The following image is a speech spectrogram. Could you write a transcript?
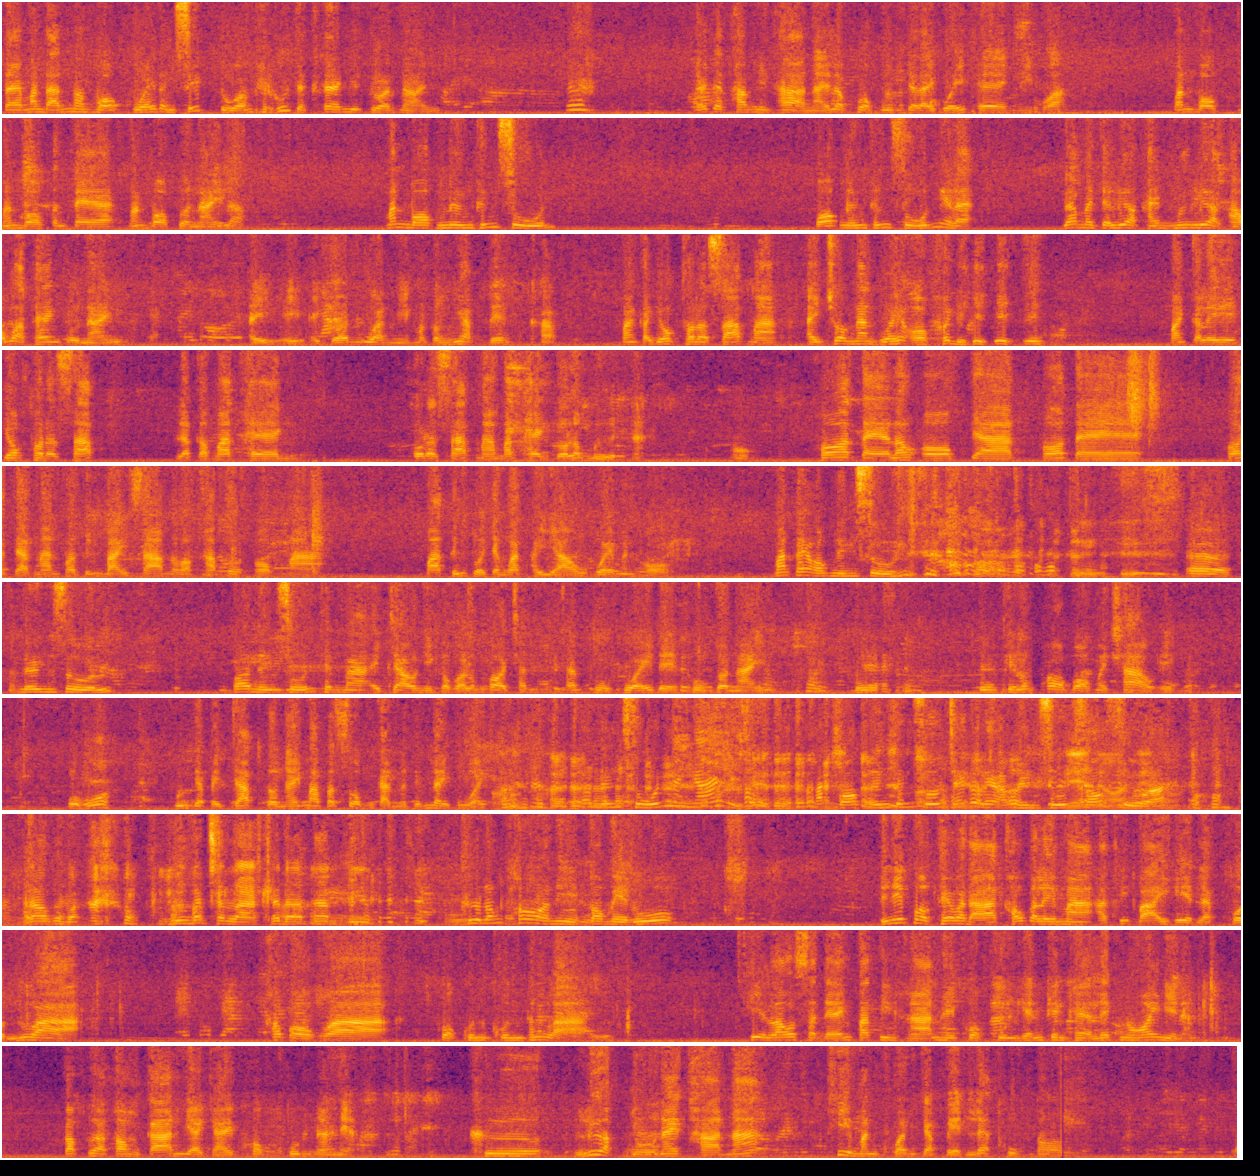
แต่มันดันมาบอกหวยตั้งสิบตัวไม่รู้จะแทงอยู่ตัวไหนแล้วจะทำมีท่าไหนล่ะพวกมึงจะได้หวยแทงนี่วะมันบอกมันบอกตั้งแต่ มันบอกตัวไหนล่ะ มันบอกหนึ่งถึงศูนย์บอกหนึ่งถึงศูนย์นี่แหละ แล้วมันจะเลือกให้มึงเลือกเขาว่าแทงตัวไหน ไอ้ไอ้ไอ้จอนอ้วนนี่มันก็เงียบเด้ครับ มันก็ยกโทรศัพท์มา ไอ้ช่วงนั้นหวยออกพอดี มันก็เลยยกโทรศัพท์ แล้วก็มาแทงโทรศัพท์มามาแทงตัวละหมื่นนะโอ้พอแต่เราออกจากพอแต่พอจากนั้นพอถึงบ่ายสามเราก็ขับรถออกมา มาถึงตัวจังหวัดพะเยาหวยมันออก มันไปออกหนึ่งศูนย์หนึ่งเออหนึ่งศูนย์ พอหนึ่งศูนย์ขึ้นมาไอ้เจ้านี่ก็บอกหลวงพ่อฉันฉันถูกหวยเด็ถูกตัวไหนถูกถูกที่หลวงพ่อบอกมาเช่าเองโอ้โหมึงจะไปจับตัวไหนมาผสมกันมาถึงได้หวยหนึ่งศูนย์ยังไงมันบอกหนึ่งถึงศูนย์ใช้ก็เลยเอาหนึ่งศูนย์สองตัวเราก็บอกอ้าวมึงมันฉลาดขนาดนั้นนี่คือหลวงพ่อนี่ก็ไม่รู้ ทีนี้พวกเทวดาเขาก็เลยมาอธิบายเหตุและผลว่า เขาบอกว่า พวกคุณคุณทั้งหลาย ที่เราแสดงปฏิหารให้พวกคุณเห็นเพียงแค่เล็กน้อยนี่นะก็เพื่อต้องการอยากให้พวกคุณนั้นเนี่ย คือเลือกอยู่ในฐานะที่มันควรจะเป็นและถูกต้อง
